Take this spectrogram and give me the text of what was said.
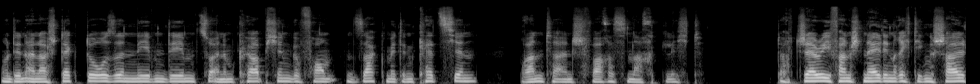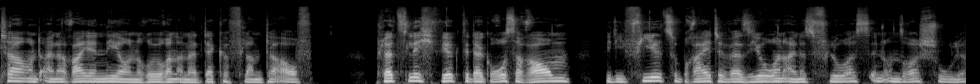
und in einer Steckdose neben dem zu einem Körbchen geformten Sack mit den Kätzchen brannte ein schwaches Nachtlicht. Doch Jerry fand schnell den richtigen Schalter und eine Reihe Neonröhren an der Decke flammte auf. Plötzlich wirkte der große Raum wie die viel zu breite Version eines Flurs in unserer Schule.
